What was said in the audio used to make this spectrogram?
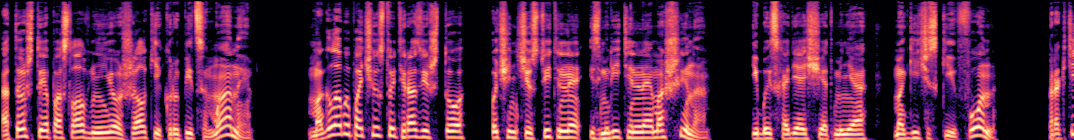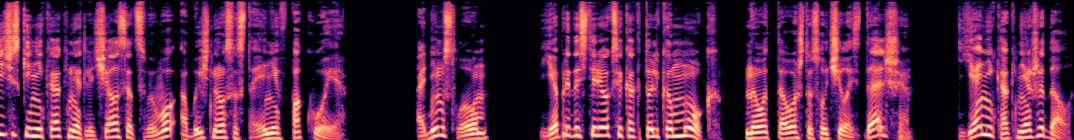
А то, что я послал в нее жалкие крупицы маны, могла бы почувствовать разве что очень чувствительная измерительная машина, ибо исходящий от меня магический фон практически никак не отличался от своего обычного состояния в покое. Одним словом, я предостерегся как только мог, но вот того, что случилось дальше, я никак не ожидал.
